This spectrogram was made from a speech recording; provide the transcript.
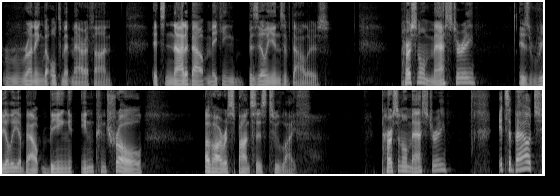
running the ultimate marathon. It's not about making bazillions of dollars. Personal mastery is really about being in control of our responses to life. Personal mastery, it's about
